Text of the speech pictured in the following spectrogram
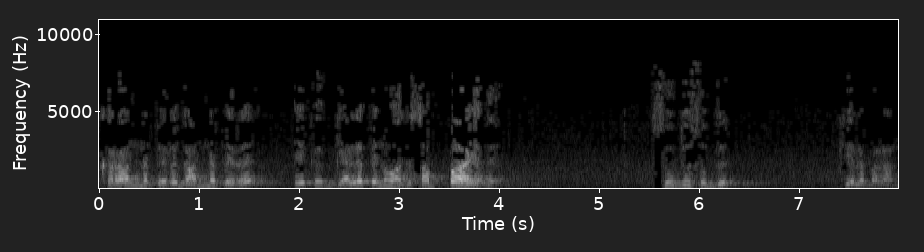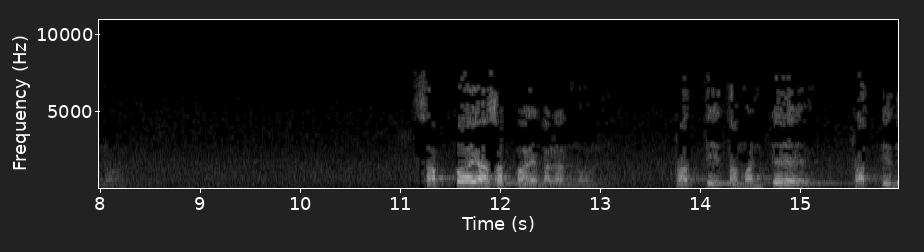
කරන්න පෙර ගන්න පෙර ඒක ගැළපෙනවද සප්පායද සුදුසුද කියලා බලන්න ඕනේ. සප්පාය අසප්පාය බලන්න ඕනේ. ප්‍රත්‍ය Tamanට ප්‍රත්‍යද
